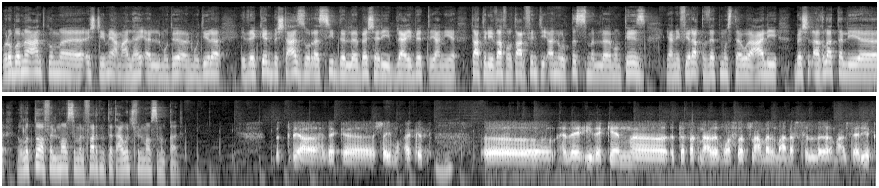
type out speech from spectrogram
وربما عندكم اجتماع مع الهيئة المديرة إذا كان باش تعزوا الرصيد البشري بلاعبات. يعني تعطي الإضافة وتعرف أنت أنه القسم الممتاز يعني فرق ذات مستوى عالي باش الأغلاط اللي غلطوها في الموسم الفارط ما تتعودش في الموسم القادم. بالطبيعة هذاك شيء مؤكد. آه هذا إذا كان آه، اتفقنا على مواصله العمل مع نفس مع الفريق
